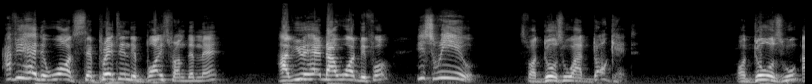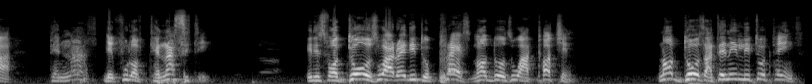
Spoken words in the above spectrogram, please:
Have you heard the word separating the boys from the men? Have you heard that word before? It's real. It's for those who are dogged or those who are tenacious. They're full of tenacity. It is for those who are ready to press, not those who are touching. Not those at any little things.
